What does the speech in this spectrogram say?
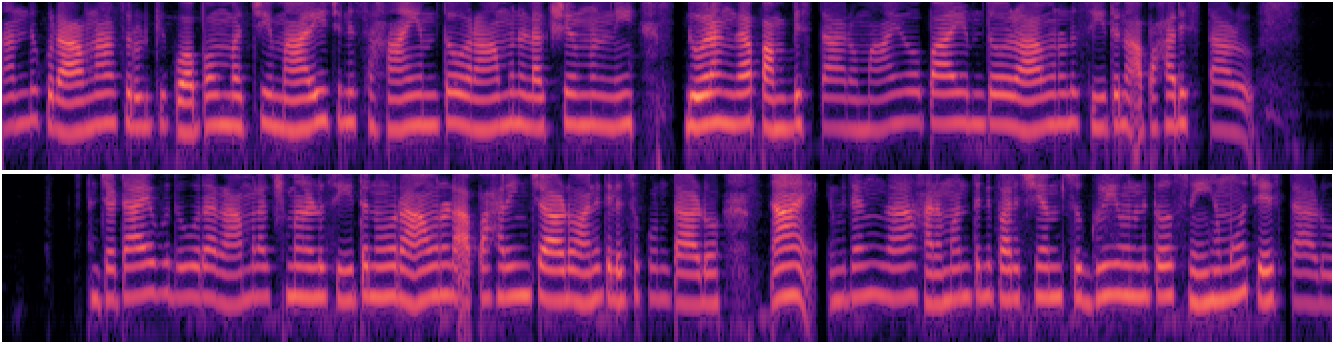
అందుకు రావణాసురుడికి కోపం వచ్చి మారీచుని సహాయంతో రాముని లక్ష్మణుని దూరంగా పంపి పంపిస్తారు. మాయోపాయంతో రావణుడు సీతను అపహరిస్తాడు. జటాయువు దూర రామలక్ష్మణుడు సీతను రావణుడు అపహరించాడు అని తెలుసుకుంటాడు. ఆ విధంగా హనుమంతుని పరిచయం సుగ్రీవునితో స్నేహము చేస్తాడు.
